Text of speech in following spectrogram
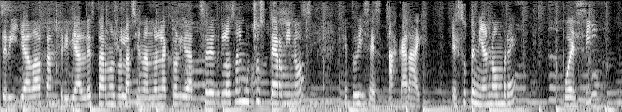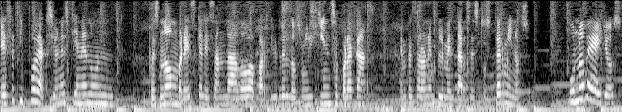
trillada, tan trivial de estarnos relacionando en la actualidad, se desglosan muchos términos que tú dices, ah, caray, ¿eso tenía nombre? Pues sí, ese tipo de acciones tienen un, pues nombres que les han dado a partir del 2015 para acá, empezaron a implementarse estos términos. Uno de ellos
